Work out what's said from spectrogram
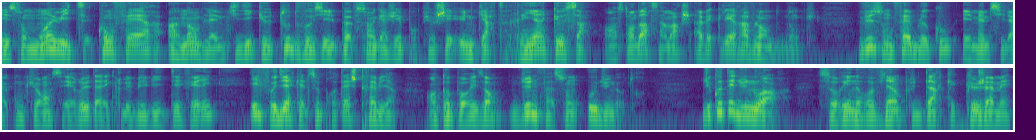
Et son moins 8 confère un emblème qui dit que toutes vos îles peuvent s'engager pour piocher une carte. Rien que ça. En standard, ça marche avec les Ravland donc. Vu son faible coût, et même si la concurrence est rude avec le baby Teferi, il faut dire qu'elle se protège très bien, en temporisant d'une façon ou d'une autre. Du côté du noir, Sorin revient plus dark que jamais,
